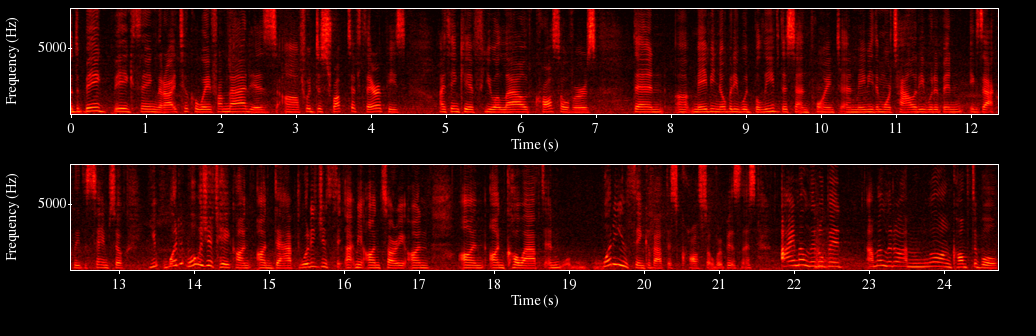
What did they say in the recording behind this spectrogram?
But the big, big thing that I took away from that is uh, for disruptive therapies, I think if you allowed crossovers, then uh, maybe nobody would believe this endpoint and maybe the mortality would have been exactly the same. So you, what, what was your take on, on DAPT? What did you think, I mean, on, sorry, on, on, on COAPT and what do you think about this crossover business? I'm a little bit, I'm a little, I'm a little uncomfortable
